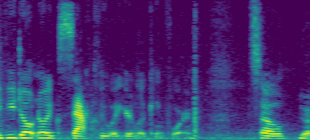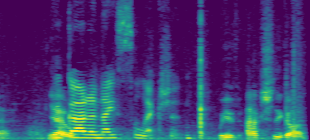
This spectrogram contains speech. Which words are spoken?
If you don't know exactly what you're looking for, so Yeah, yeah. you've got a nice selection. We've actually got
